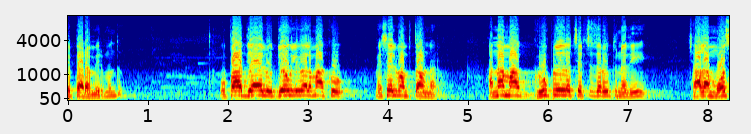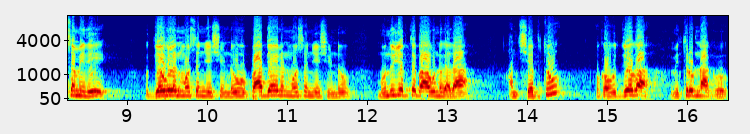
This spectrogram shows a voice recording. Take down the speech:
చెప్పారా మీరు ముందు? ఉపాధ్యాయులు ఉద్యోగులు ఇవాళ మాకు మెసేజ్ పంపుతా ఉన్నారు. అన్న మా గ్రూపులలో చర్చ జరుగుతున్నది. చాలా మోసం ఇది. ఉద్యోగులను మోసం చేసిండు ఉపాధ్యాయులను మోసం చేసిండు. ముందు చెప్తే బాగుండు కదా అని చెప్తూ ఒక ఉద్యోగ మిత్రుడు నాకు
